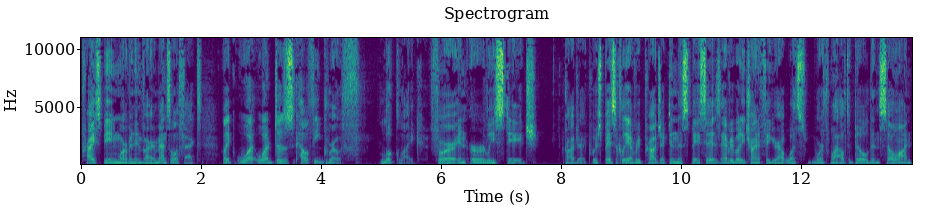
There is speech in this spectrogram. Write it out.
price being more of an environmental effect, like what what does healthy growth look like for an early stage project, which basically every project in this space is. Everybody trying to figure out what's worthwhile to build and so on.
